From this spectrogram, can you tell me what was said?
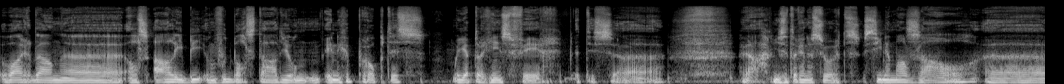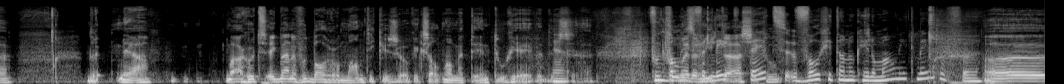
Waar dan als alibi een voetbalstadion ingepropt is. Maar je hebt er geen sfeer. Het is, ja, je zit er in een soort cinemazaal. Ja. Maar goed, ik ben een voetbalromanticus ook. Ik zal het maar meteen toegeven. Dus, ja. Voetbal is verleden tijd. Voel... Volg je het dan ook helemaal niet meer? Of, uh,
